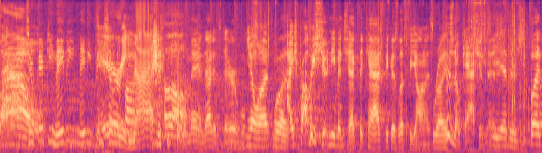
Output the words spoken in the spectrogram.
Wow. 250 maybe, maybe Very 275. nice. Oh man, that is terrible. You know what? What? I probably shouldn't even check the cash because let's be honest. Right. There's no cash in this. Yeah, there's But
